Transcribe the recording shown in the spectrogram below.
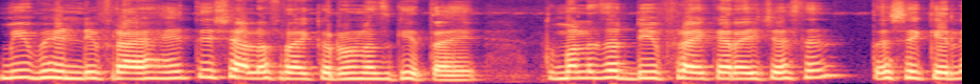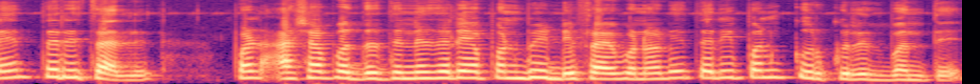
मी भेंडी फ्राय आहे ते शालो फ्राय करूनच घेत आहे. तुम्हाला जर डीप फ्राय करायचे असेल तसे केले तरी चालेल. पण अशा पद्धतीने जरी आपण भेंडी फ्राय बनवली तरी पण कुरकुरीत बनते.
